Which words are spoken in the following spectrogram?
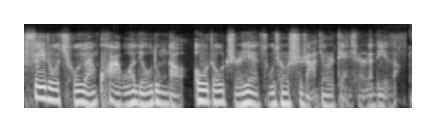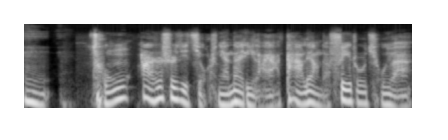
非洲球员跨国流动到欧洲职业足球市场就是典型的例子。嗯，从二十世纪九十年代以来啊，大量的非洲球员，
